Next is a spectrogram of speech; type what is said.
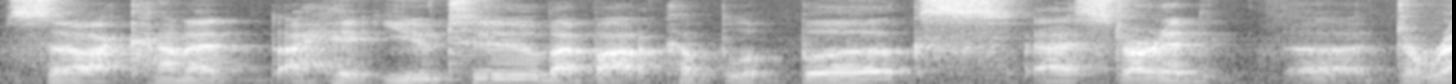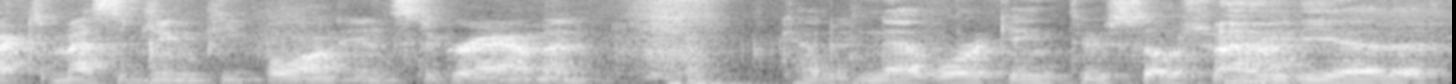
So I kind of I hit YouTube. I bought a couple of books. I started uh, direct messaging people on Instagram and kind of networking through social media to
